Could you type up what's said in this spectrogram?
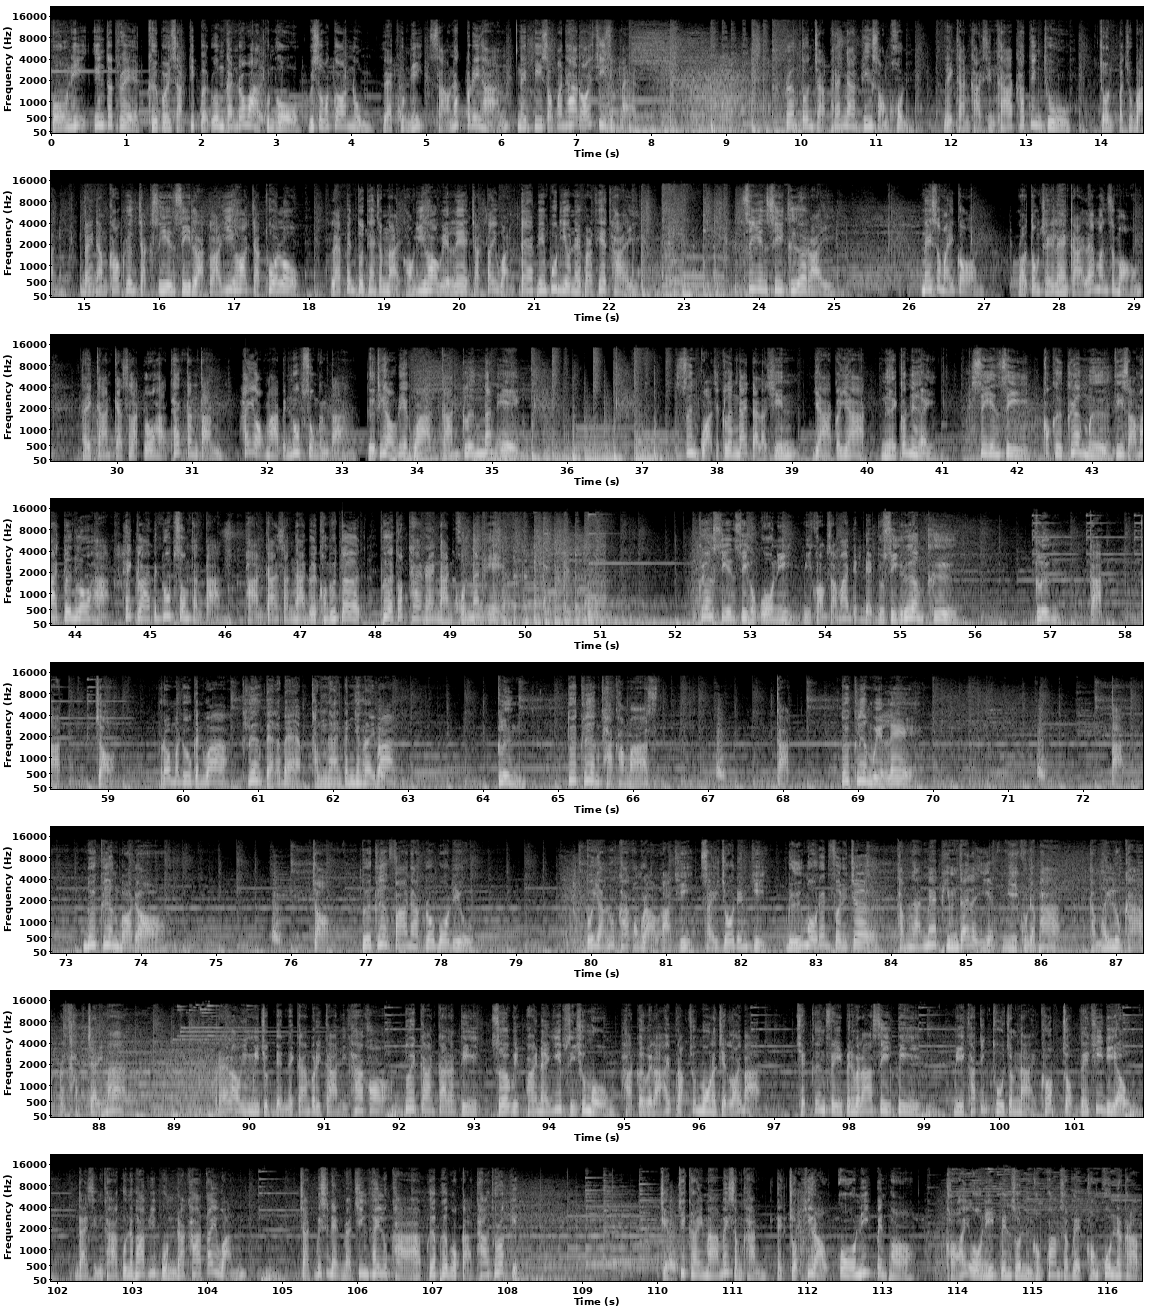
โอนิอินเตอร์เทรดคือบริษัทที่เปิดร่วมกันระหว่างคุณโอ วิศวกรหนุ่ม และคุณนิสาวนักบริหารในปี 2548 เริ่มต้นจากพนักงานเพียง 2 คน ในการขายสินค้า Cutting t o o จนปัจจุบันได้นำเข้าเครื่องจักร CNC หลากหลายยี่ห้อจากทั่วโลก และเป็นตัวแทนจำหน่ายของยี่ห้อเวเล่จากไต้หวันแต่เพียงผู้เดียวในประเทศไทย CNC คืออะไร ในสมัยก่อน เราต้องใช้แรงกายและมันสมอง ในการแกะสลักโลหะแท่งตันๆ ให้ออกมาเป็นรูปทรงต่างๆ หรือที่เราเรียกว่าการกลึงนั่นเอง ซึ่งกว่าจะกลึงได้แต่ละชิ้น ยากก็ยาก เหนื่อยก็เหนื่อย CNC ก็คือเครื่องมือที่สามารถกลึงโลหะ ให้กลายเป็นรูปทรงต่างๆ ผ่านการสั่งงานโดยคอมพิวเตอร์ เพื่อทดแทนแรงงานคนนั่นเอง เครื่อง CNC ของโอนี้มีความสามารถเด็ด ๆ อยู่ 4 เรื่องคือ กลึง กัด ตัด เจาะ เรามาดูกันว่าเครื่องแต่ละแบบทำงานกันอย่างไรบ้าง กลึง ด้วยเครื่องทาคามาส กัด ด้วยเครื่องเวเล่ ตัด ด้วยเครื่องบอดอ เจาะ ด้วยเครื่องฟ้านักโรโบดิว ตัวอย่างลูกค้าของเราอาทิไซโจเดนกิ หรือโมเดิร์นเฟอร์นิเจอร์ทำงานแม่พิมพ์ได้ละเอียดมีคุณภาพ ทำให้ลูกค้าประทับใจมาก และเรายังมีจุดเด่นในการบริการอีก 5 ข้อ ด้วยการการันตีเซอร์วิสภายใน 24 ชั่วโมง หากเกินเวลาให้ปรับชั่วโมงละ 700 บาท เช็คเครื่องฟรีเป็นเวลา 4 ปี มีคัตติ้งทูจำหน่ายครบจบในที่เดียว ได้สินค้าคุณภาพญี่ปุ่นราคาไต้หวัน จัด Business Matching ให้ลูกค้าเพื่อเพิ่มโอกาสทางธุรกิจเจ็บที่ใครมาไม่สำคัญ แต่จบที่เราโอนี้เป็นพอ ขอให้โอนี้เป็นส่วนหนึ่งของความสำเร็จของคุณนะครับ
